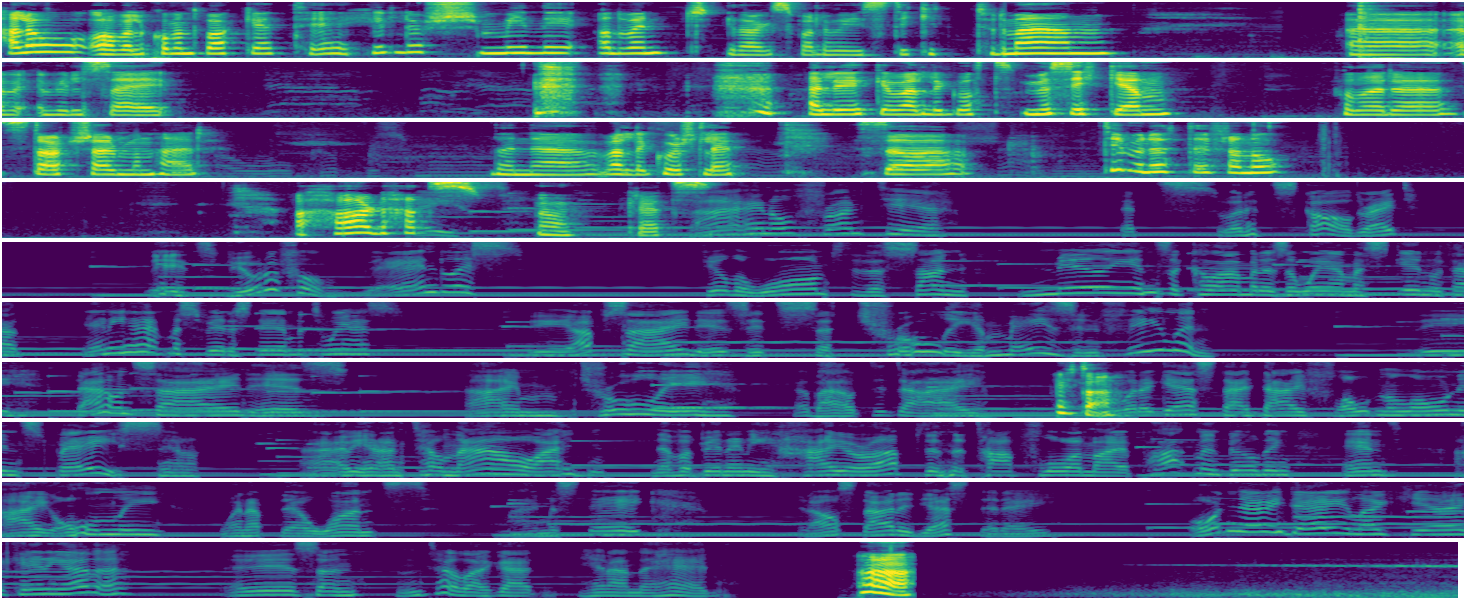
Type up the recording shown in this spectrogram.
Hallo og velkommen tilbake til Hilders mini-advent. I dag spiller vi Stick it to the man. Eh, jeg vil- si Jeg liker veldig godt musikken på den startskjermen her. Den er veldig koselig. Så ti minutter fra nå. A hard hats Å, greit. Final frontier. That's what it's called, right? It's beautiful, endless. Feel the warmth of the sun millions of kilometers away on my skin without any atmosphere to stand between us. The upside is it's a truly amazing feeling. The downside is I'm truly about to die. Da. Would have guessed I'd die floating alone in space? You know, I mean, until now, I'd never been any higher up than the top floor of my apartment building, and I only went up there once. My mistake. It all started yesterday. Ordinary day, like uh, like any other. Is un- until I got hit on the head. Ah,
